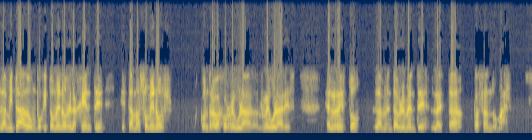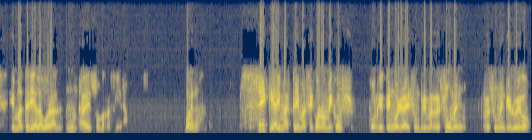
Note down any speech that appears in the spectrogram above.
la mitad o un poquito menos de la gente está más o menos con trabajos regulares. El resto, lamentablemente, la está pasando mal. En materia laboral, a eso me refiero. Bueno, sé que hay más temas económicos, porque tengo ya hecho un primer resumen, resumen que luego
